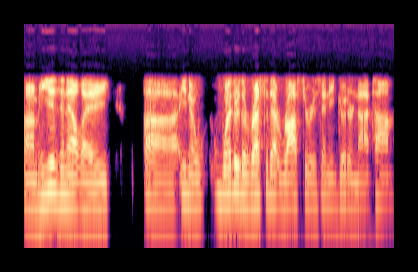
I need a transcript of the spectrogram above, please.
Um, he is in LA. Uh, you know, whether the rest of that roster is any good or not, Tom,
